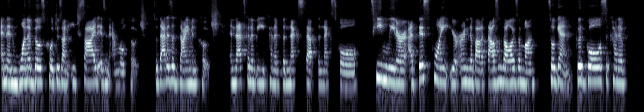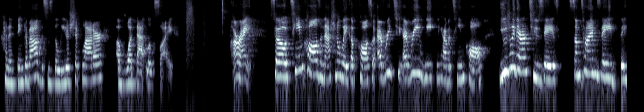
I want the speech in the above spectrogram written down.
and then one of those coaches on each side is an emerald coach. So that is a diamond coach. And that's going to be kind of the next step the next goal team leader at this point you're earning about a thousand dollars a month. So again good goals to kind of kind of think about. This is the leadership ladder of what that looks like. All right. So team calls a national wake up call. So every two every week we have a team call. Usually they're on tuesdays. Sometimes they they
